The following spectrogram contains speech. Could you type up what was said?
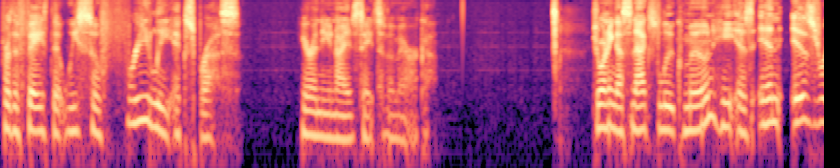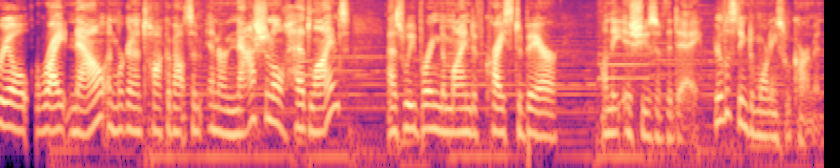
for the faith that we so freely express here in the United States of America. Joining us next, Luke Moon. He is in Israel right now, and we're going to talk about some international headlines as we bring the mind of Christ to bear on the issues of the day. You're listening to Mornings with Carmen.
